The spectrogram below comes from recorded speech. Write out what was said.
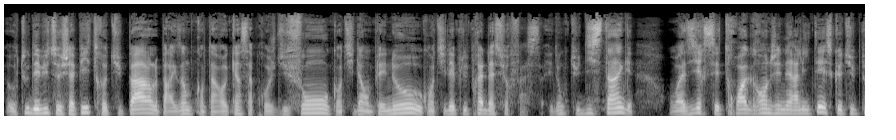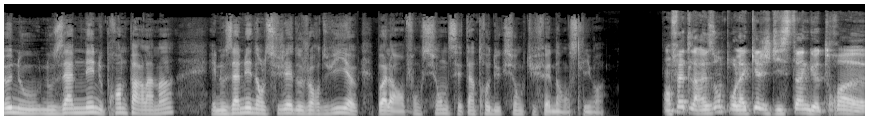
au tout début de ce chapitre, tu parles, par exemple, quand un requin s'approche du fond, quand il est en pleine eau, ou quand il est plus près de la surface. Et donc, tu distingues, on va dire, ces trois grandes généralités. Est-ce que tu peux nous, amener, nous prendre par la main et nous amener dans le sujet d'aujourd'hui, euh, voilà, en fonction de cette introduction que tu fais dans ce livre? En fait, la raison pour laquelle je distingue trois euh,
